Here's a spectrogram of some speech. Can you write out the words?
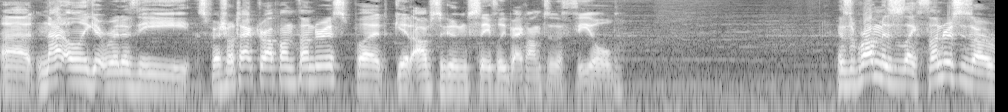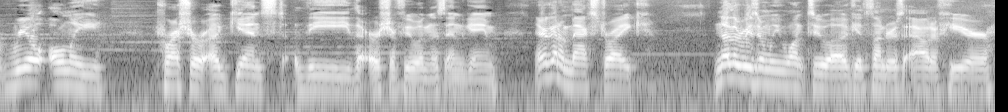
uh, not only get rid of the special attack drop on Thundurus, but get Obstagoon safely back onto the field. Because the problem is, is like Thundurus is our real only pressure against the the Urshifu in this end game. They're gonna max strike. Another reason we want to uh, get Thundurus out of here.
